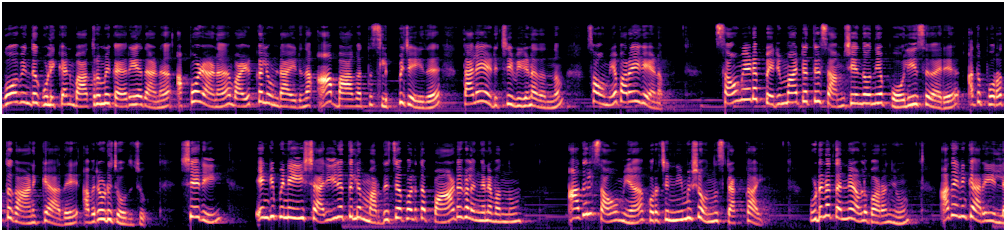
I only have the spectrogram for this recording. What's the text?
ഗോവിന്ദ് കുളിക്കാൻ ബാത്റൂമിൽ കയറിയതാണ്. അപ്പോഴാണ് വഴുക്കലുണ്ടായിരുന്ന ആ ഭാഗത്ത് സ്ലിപ്പ് ചെയ്ത് തലയടിച്ച് വീണതെന്നും സൗമ്യ പറയുകയാണ്. സൗമ്യയുടെ പെരുമാറ്റത്തിൽ സംശയം തോന്നിയ പോലീസുകാർ അത് പുറത്ത് കാണിക്കാതെ അവരോട് ചോദിച്ചു. ശരി എങ്കിൽ പിന്നെ ഈ ശരീരത്തിൽ മർദ്ദിച്ച പോലത്തെ പാടുകൾ എങ്ങനെ വന്നു? അതിൽ സൗമ്യ കുറച്ച് നിമിഷം ഒന്ന് സ്റ്റക്കായി ഉടനെ തന്നെ അവൾ പറഞ്ഞു അതെനിക്കറിയില്ല.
